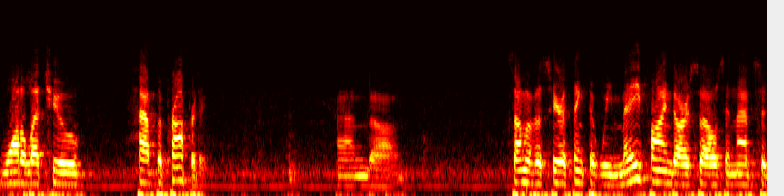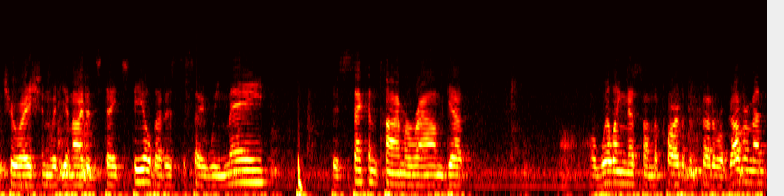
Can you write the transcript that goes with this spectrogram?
want to let you have the property? And um, some of us here think that we may find ourselves in that situation with United States Steel. That is to say, we may, this second time around, get a willingness on the part of the federal government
